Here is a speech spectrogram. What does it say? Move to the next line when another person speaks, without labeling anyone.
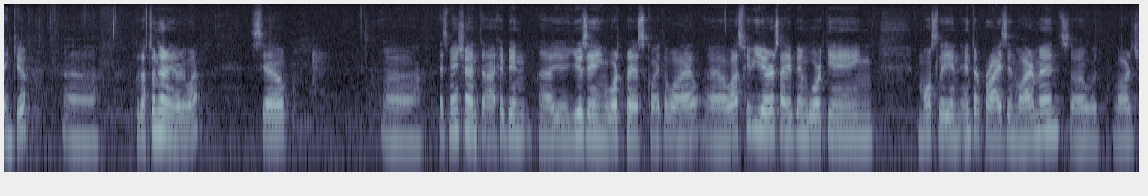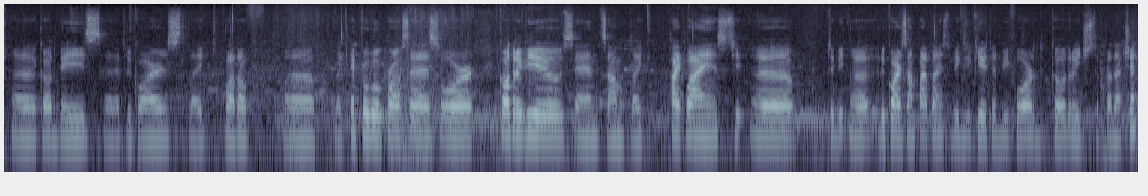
thank you. Uh, good afternoon, everyone. So, uh, as mentioned, I have been uh, using WordPress quite a while. Uh, last few years, I have been working mostly in enterprise environments so with large uh, code base uh, that requires like a lot of like approval process or code reviews and some like pipelines to, be uh, require some pipelines to be executed before the code reaches the production.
